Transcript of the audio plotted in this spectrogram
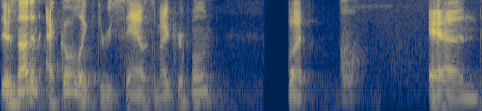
there's not an echo like through Sam's microphone, but and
